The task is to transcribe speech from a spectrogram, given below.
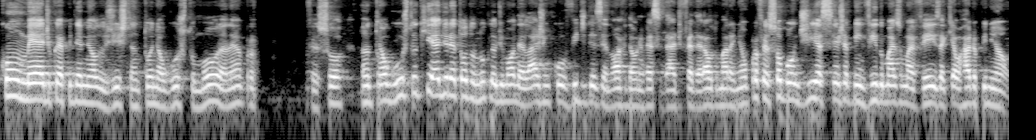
com o médico epidemiologista Antônio Augusto Moura, né, professor Antônio Augusto, que é diretor do Núcleo de Modelagem Covid-19 da Universidade Federal do Maranhão. Professor, bom dia, seja bem-vindo mais uma vez aqui ao Rádio Opinião.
